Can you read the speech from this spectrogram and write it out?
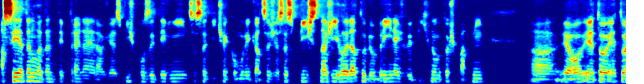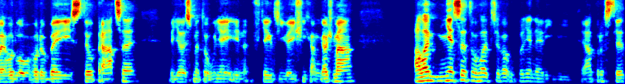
asi je tenhle ten typ trenéra, že je spíš pozitivní, co se týče komunikace, že se spíš snaží hledat to dobrý, než vypíchnout to špatný. Uh, jo, je to, je to jeho dlouhodobý styl práce Viděli jsme to u něj i v těch dřívejších angažmá. Ale mně se tohle třeba úplně nelíbí. Já prostě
